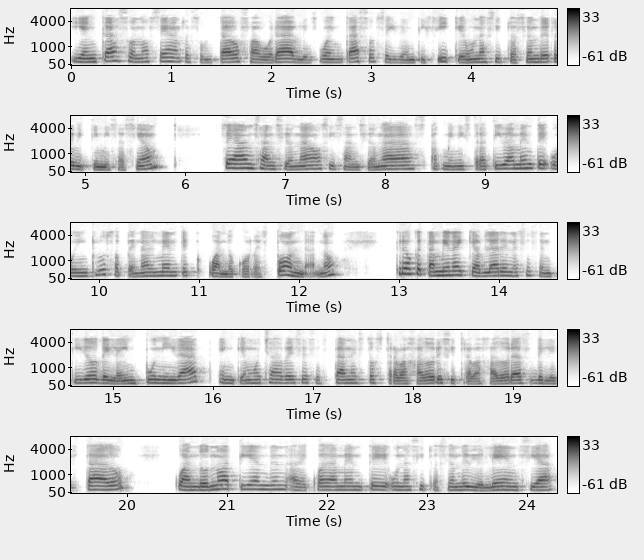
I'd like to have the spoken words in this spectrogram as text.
y en caso no sean resultados favorables o en caso se identifique una situación de revictimización, sean sancionados y sancionadas administrativamente o incluso penalmente cuando corresponda, ¿no? Creo que también hay que hablar en ese sentido de la impunidad en que muchas veces están estos trabajadores y trabajadoras del Estado cuando no atienden adecuadamente una situación de violencia,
